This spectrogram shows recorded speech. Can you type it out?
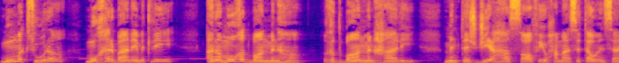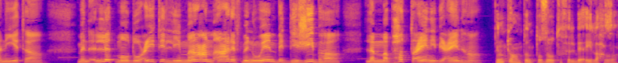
مو مكسورة مو خربانة مثلي. أنا مو غضبان منها غضبان من حالي من تشجيعها الصافي وحماستها وإنسانيتها من قلة موضوعيتي اللي ما عم أعرف من وين بدي جيبها لما بحط عيني بعينها. أنتوا عم تنتظروا طفل بأي لحظة؟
